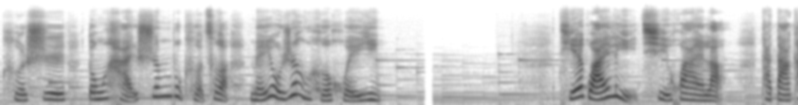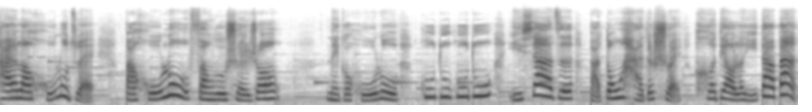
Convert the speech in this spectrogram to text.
可是东海深不可测，没有任何回应。铁拐李气坏了，他打开了葫芦嘴。把葫芦放入水中，那个葫芦咕嘟咕嘟，一下子把东海的水喝掉了一大半，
